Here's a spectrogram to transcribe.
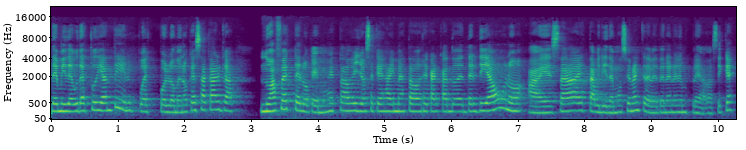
de mi deuda estudiantil, pues por lo menos que esa carga no afecte lo que hemos estado, y yo sé que Jaime ha estado recalcando desde el día uno, a esa estabilidad emocional que debe tener el empleado. Así que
